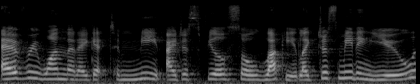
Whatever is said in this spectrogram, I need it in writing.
everyone that I get to meet, I just feel so lucky. Like just meeting you.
